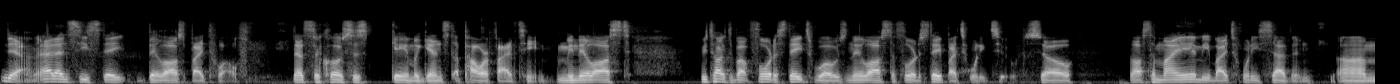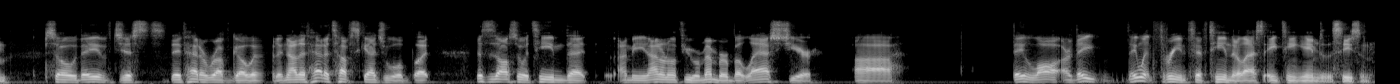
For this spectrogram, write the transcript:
yeah, at NC State they lost by twelve. That's their closest game against a Power Five team. I mean, they lost. We talked about Florida State's woes, and they lost to Florida State by 22. So, lost to Miami by 27. Um, so they've just they've had a rough go at it. Now they've had a tough schedule, but this is also a team that I mean I don't know if you remember, but last year uh, they law or they they went three and 15 their last 18 games of the season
